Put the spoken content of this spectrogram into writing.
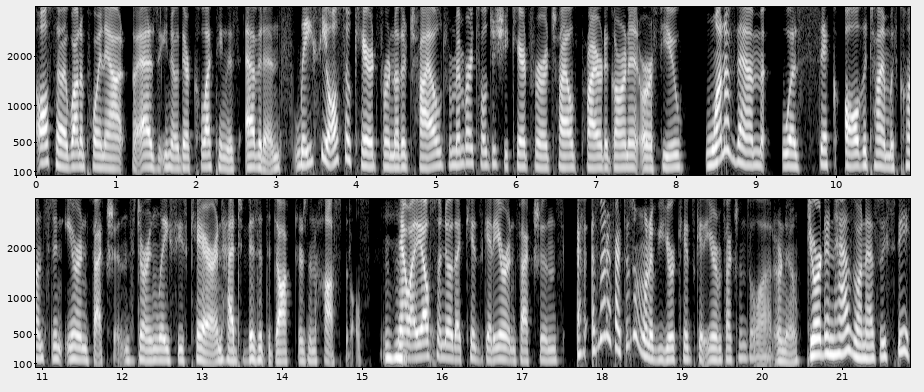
Also, I want to point out as you know they're collecting this evidence, Lacey also cared for another child. Remember I told you she cared for a child prior to Garnet or a few? One of them was sick all the time with constant ear infections during Lacey's care and had to visit the doctors and hospitals. Now, I also know that kids get ear infections. As a matter of fact, doesn't one of your kids get ear infections a lot or no? Jordan has one as we speak.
